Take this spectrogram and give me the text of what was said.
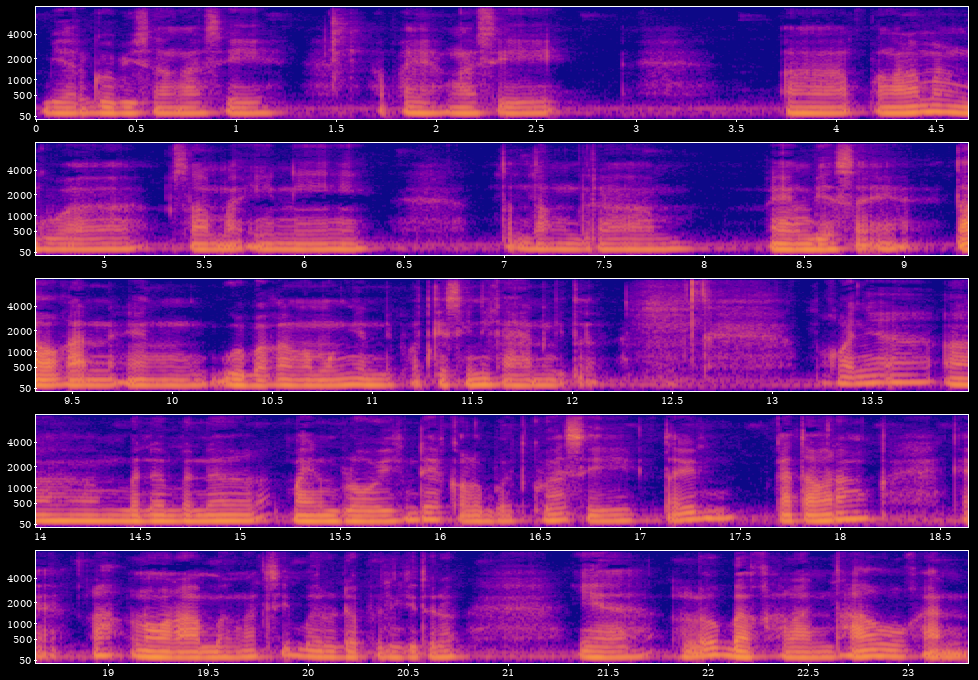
biar gue bisa ngasih apa ya ngasih uh, pengalaman gue sama ini tentang drum yang biasa ya tahu kan yang gue bakal ngomongin di podcast ini kan gitu. Pokoknya um, bener-bener mind blowing deh kalau buat gue sih. Tapi kata orang kayak lah norak banget sih baru dapet gitu loh ya lo bakalan tahu kan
